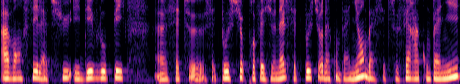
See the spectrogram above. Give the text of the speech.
avancer là-dessus et développer euh, cette, euh, cette posture professionnelle, cette posture d'accompagnant, bah, c'est de se faire accompagner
